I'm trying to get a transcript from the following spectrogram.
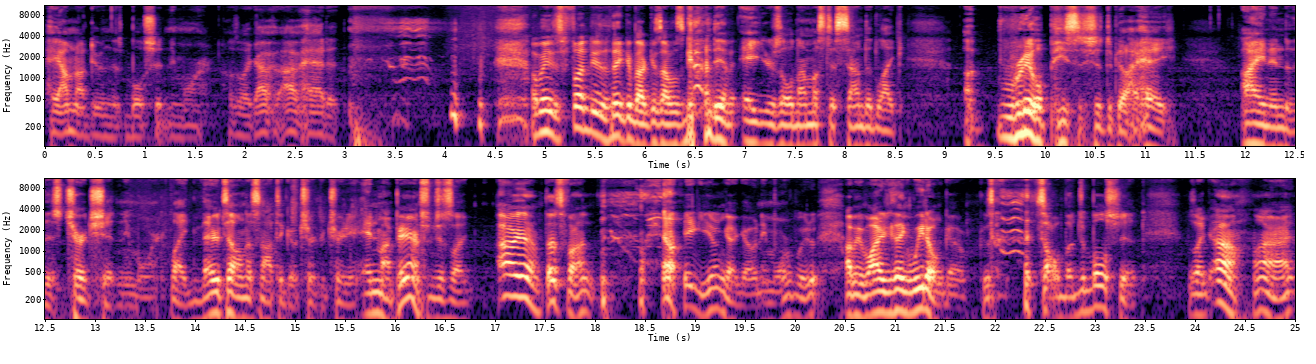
hey, I'm not doing this bullshit anymore. I was like, I've, I've had it. I mean, it's funny to think about because I was goddamn eight years old and I must have sounded like a real piece of shit to be like, hey, I ain't into this church shit anymore. Like, they're telling us not to go trick or treating. And my parents are just like, oh, yeah, that's fine. you don't got to go anymore. I mean, why do you think we don't go? Because it's all a bunch of bullshit. I was like, oh, all right.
